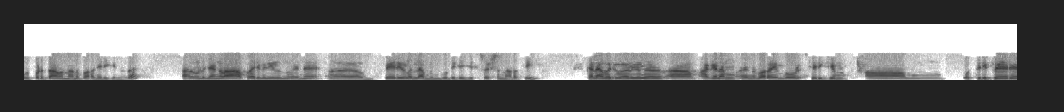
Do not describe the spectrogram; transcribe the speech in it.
ഉൾപ്പെടുത്താമെന്നാണ് പറഞ്ഞിരിക്കുന്നത്. അതുകൊണ്ട് ഞങ്ങൾ ആ പരിമിതിയിൽ നിന്ന് തന്നെ പേരുകളെല്ലാം മുൻകൂട്ടി രജിസ്ട്രേഷൻ നടത്തി. കലാപരിപാടികൾ അകലം എന്ന് പറയുമ്പോൾ ശരിക്കും ഒത്തിരി പേര്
